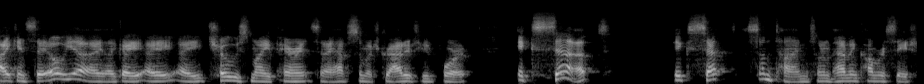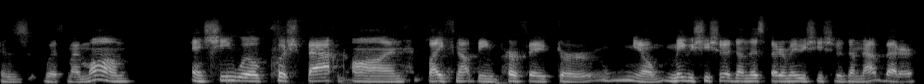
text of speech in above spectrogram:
I can say, oh yeah, I, like I, I I chose my parents and I have so much gratitude for it. Except except sometimes when I'm having conversations with my mom and she will push back on life not being perfect or you know maybe she should have done this better maybe she should have done that better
